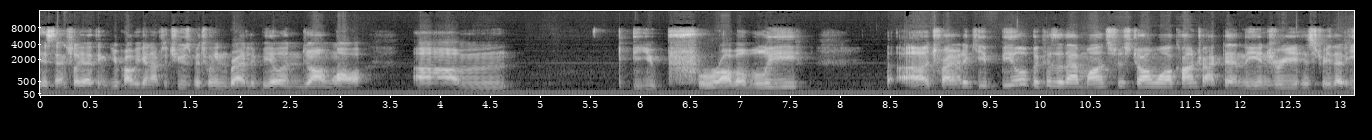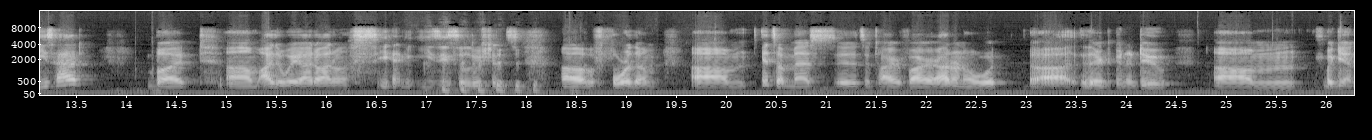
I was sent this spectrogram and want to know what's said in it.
essentially, I think you're probably gonna have to choose between Bradley Beal and John Wall. Um, you probably uh, try to keep Beal because of that monstrous John Wall contract and the injury history that he's had. But um, either way, I don't, I don't see any easy solutions uh, for them. Um, it's a mess. It's a tire fire. I don't know what uh, they're going to do. Um, again,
